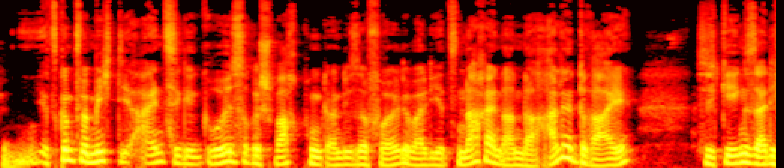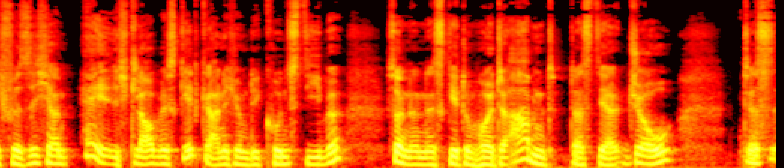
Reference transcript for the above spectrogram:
genau. Jetzt kommt für mich die einzige größere Schwachpunkt an dieser Folge, weil die jetzt nacheinander alle drei sich gegenseitig versichern, hey, ich glaube, es geht gar nicht um die Kunstdiebe, sondern es geht um heute Abend, dass der Joe das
